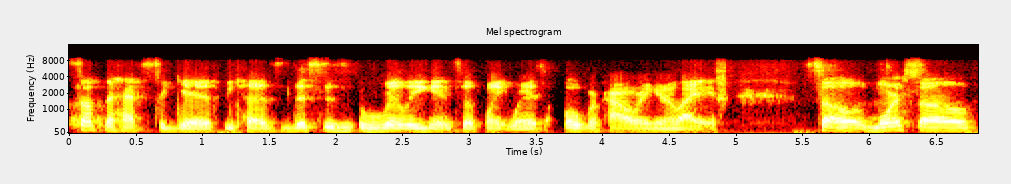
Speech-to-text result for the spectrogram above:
something has to give because this is really getting to a point where it's overpowering your life. So, more so,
